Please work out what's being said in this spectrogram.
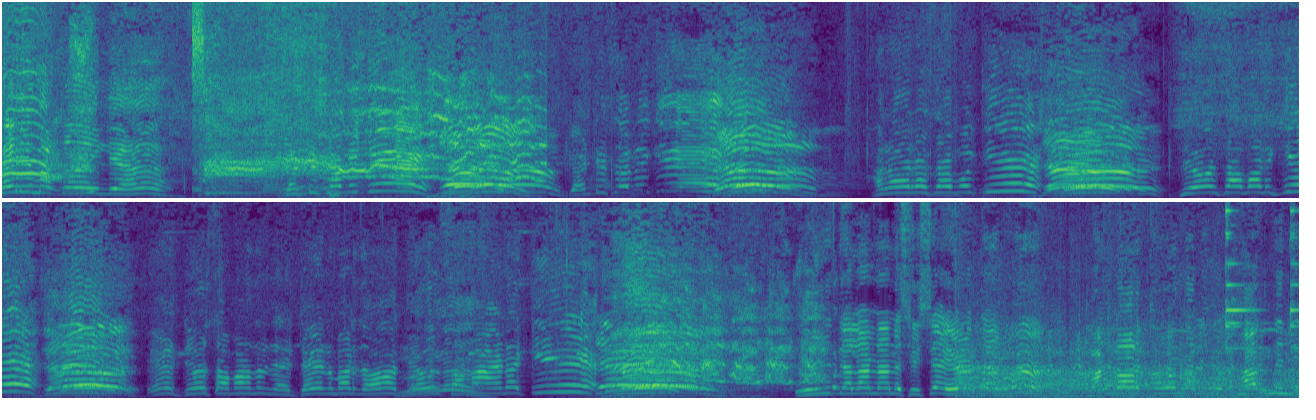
ಖರಿ ಮಕ್ಕಳ ಇಲ್ಲಿ. ಗಂಟೆ ಸ್ವಾಮಿಗೆ ಗಂಟೆ ಸ್ವಾಮಿಗೆ ಹರ ಹರ ಸಾಮಕ್ಕೆ ಜೀವನ ಸಾಮಾನಿಗೆ ದೇವ್ರ ಸಾಮಾನ ಅಂದ್ರೆ ಜೈನ್ ಮಾಡ್ದ? ದೇವ್ರ ಸಾಮಾನಕ್ಕೆ. ಉಳಿದೆಲ್ಲ ನನ್ನ ಶಿಷ್ಯ ಹೇಳ್ತಾನು ಬಂಡಾರ ತಗೊಂಡು ನಿಮ್ಗೆ ಹಾಕ್ತೀನಿ.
